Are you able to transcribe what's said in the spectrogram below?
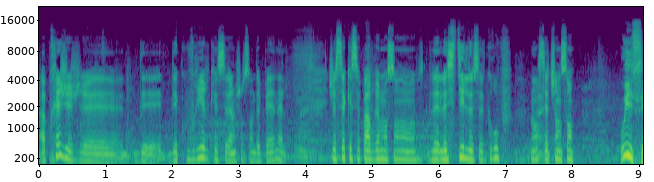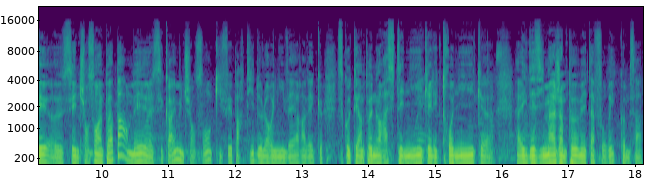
après, j'ai j'ai dé- découvert que c'est une chanson de PNL. Je sais que c'est pas vraiment son, le, le style de ce groupe, non, cette chanson. Oui, c'est euh, c'est une chanson un peu à part, mais euh, c'est quand même une chanson qui fait partie de leur univers avec ce côté un peu neurasthénique, électronique, euh, avec des images un peu métaphoriques comme ça.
